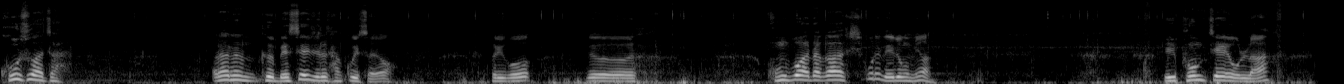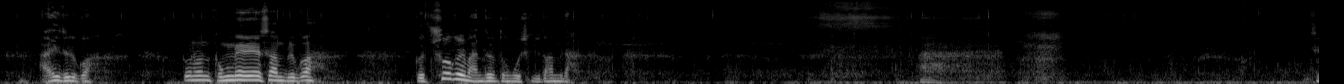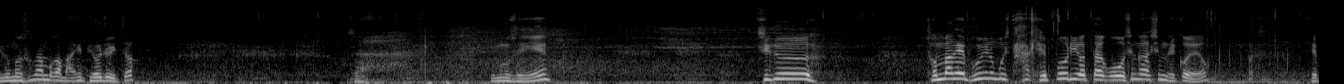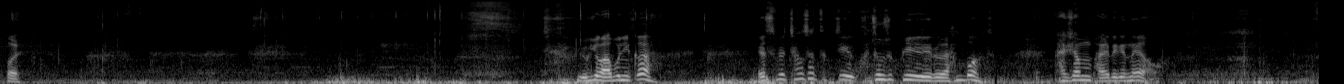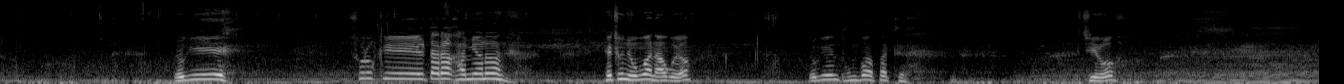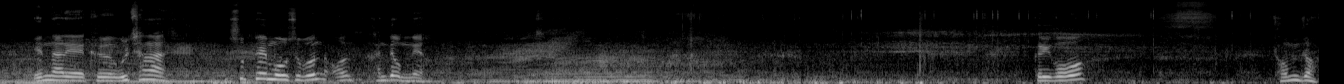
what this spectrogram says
고수하자 라는 그 메시지를 담고 있어요. 그리고 그 공부하다가 시골에 내려오면 이 부엉제에 올라 아이들과 또는 동네 사람들과 그 추억을 만들었던 곳이기도 합니다. 지금은 소나무가 많이 베어져 있죠? 자, 이문생님. 지금 전망에 보이는 곳이 다 갯벌이었다고 생각하시면 될 거예요. 갯벌. 여기 와보니까 SBS 창사 특집 관촌수필을 한번 다시 한번 봐야 되겠네요. 여기 소로길 따라가면은 대천 요구가 나오고요. 여기는 동부 아파트 지로 옛날에 그 울창한 숲의 모습은 어, 간데 없네요. 그리고 점점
